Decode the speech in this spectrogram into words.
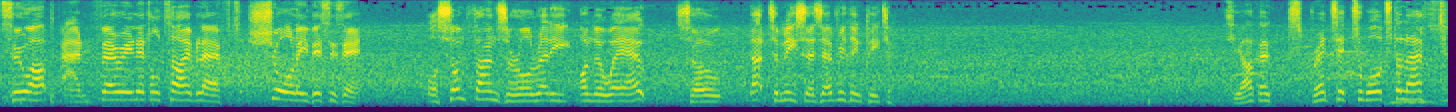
Two up and very little time left. Surely this is it. Well, some fans are already on their way out, so that to me says everything, Peter. Thiago spreads it towards the left.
